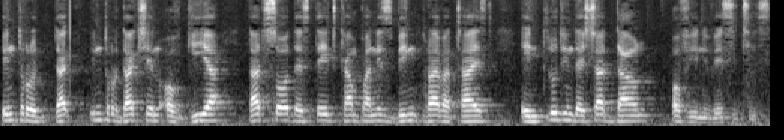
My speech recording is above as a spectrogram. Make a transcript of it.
introduc, introduction of gear that saw the state companies being privatized, including the shutdown of universities.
